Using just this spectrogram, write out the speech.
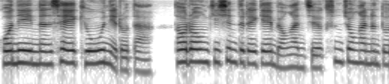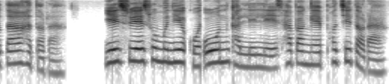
권위 있는 새 교훈이로다. 더러운 귀신들에게 명한즉 순종하는도다 하더라. 예수의 소문이 곧온 갈릴리 사방에 퍼지더라.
